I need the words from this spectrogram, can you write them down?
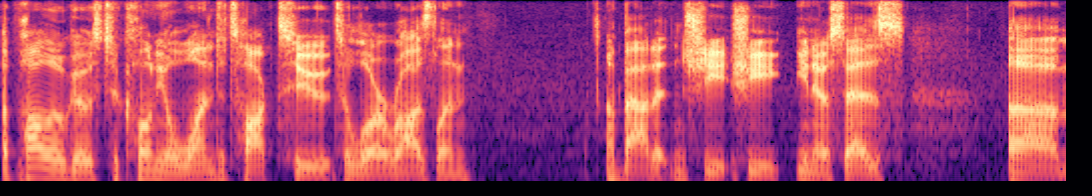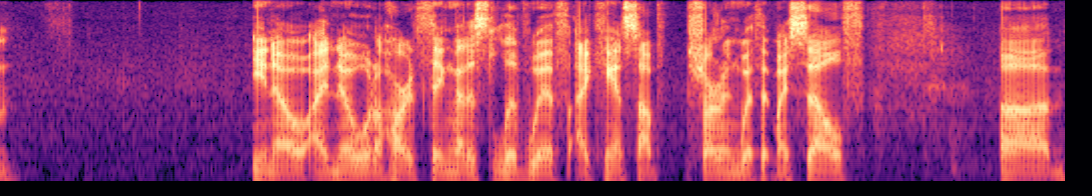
Apollo goes to Colonial One to talk to to Laura Roslin about it, and she she you know says, um, you know, I know what a hard thing that is to live with. I can't stop struggling with it myself. Um,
